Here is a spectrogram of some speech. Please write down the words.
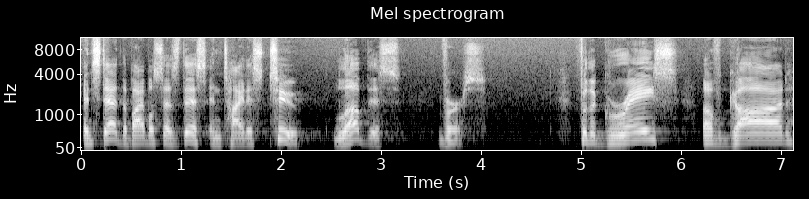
Instead, the Bible says this in Titus 2. Love this verse. For the grace of God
